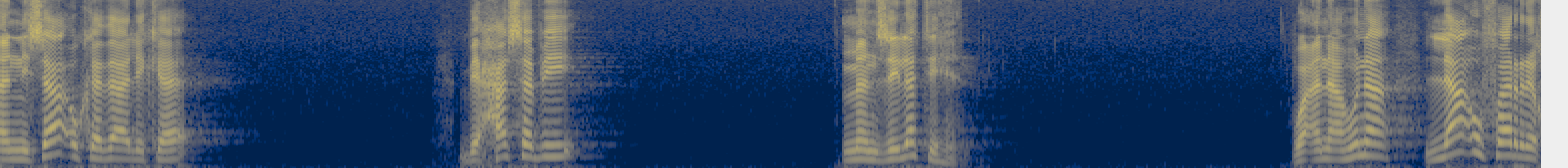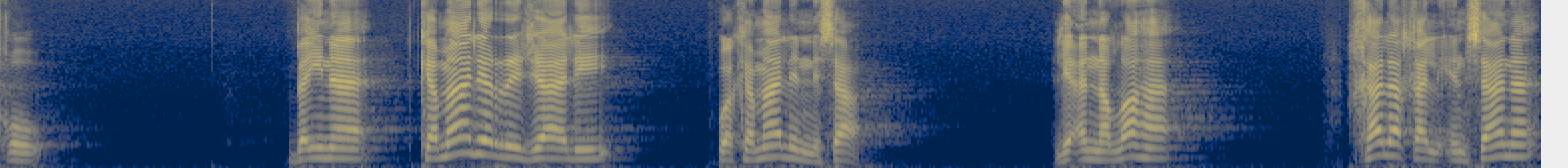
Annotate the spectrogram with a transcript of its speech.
النساء كذلك بحسب منزلتهن وأنا هنا لا أفرق بين كمال الرجال وكمال النساء لأن الله خلق الإنسان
